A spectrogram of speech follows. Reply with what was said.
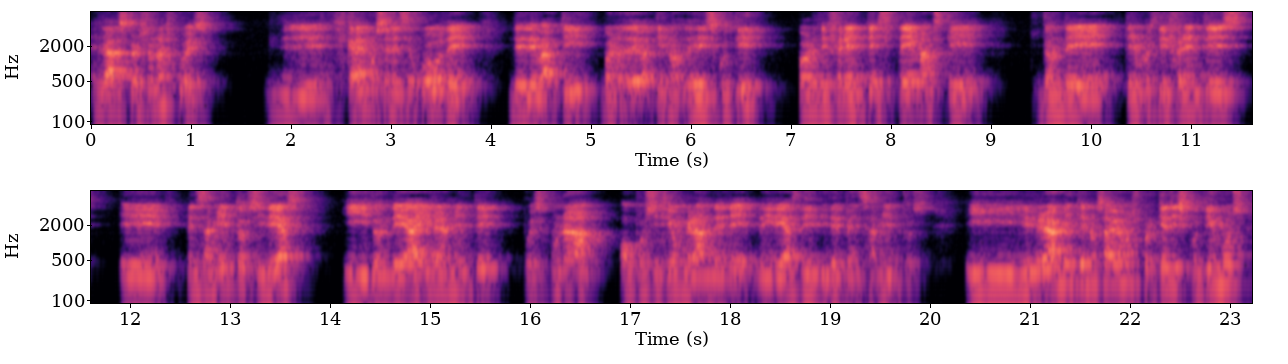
las personas pues eh, caemos en ese juego de de debatir, bueno, de debatir no, de discutir por diferentes temas que, donde tenemos diferentes eh, pensamientos, ideas y donde hay realmente pues una oposición grande de, de ideas y de, pensamientos. Y realmente no sabemos por qué discutimos,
